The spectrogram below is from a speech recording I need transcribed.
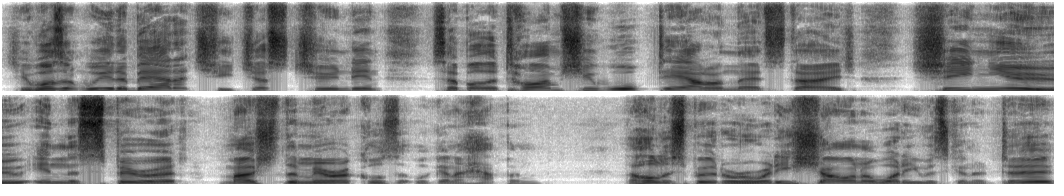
She wasn't weird about it. She just tuned in. So by the time she walked out on that stage, she knew in the Spirit most of the miracles that were going to happen. The Holy Spirit had already shown her what he was going to do,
